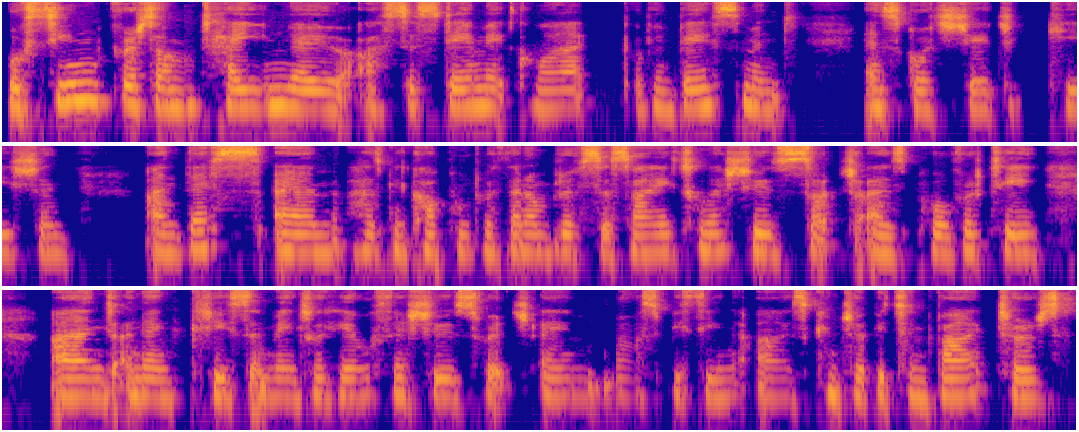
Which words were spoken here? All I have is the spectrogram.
We've seen for some time now a systemic lack of investment in Scottish education and this um, has been coupled with a number of societal issues such as poverty and an increase in mental health issues, which um, must be seen as contributing factors.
